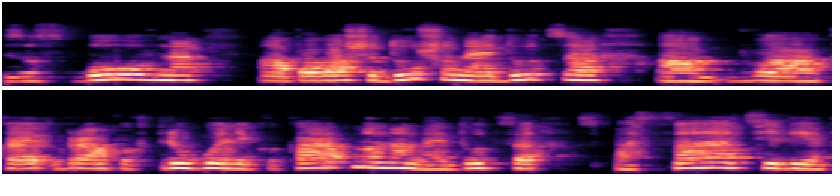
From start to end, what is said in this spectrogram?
безусловно, а, по вашей душе найдутся а, в, в рамках треугольника Карпмана найдутся спасатели,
